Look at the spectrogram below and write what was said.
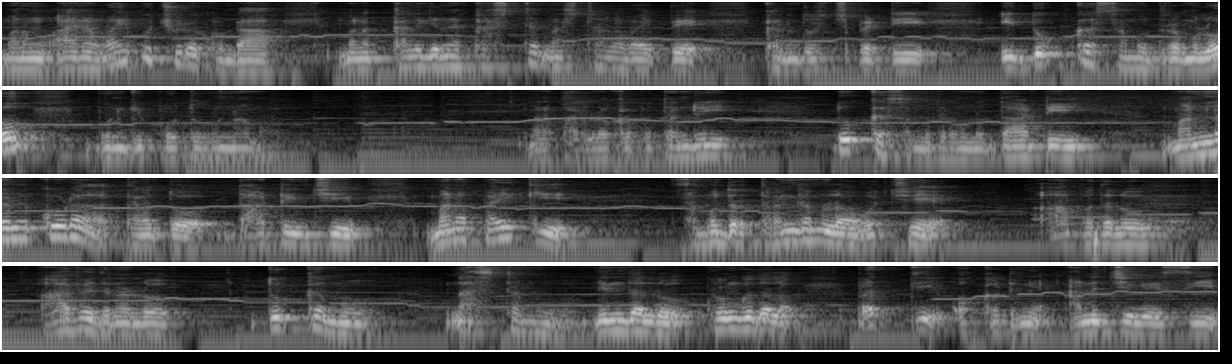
మనం ఆయన వైపు చూడకుండా మనకు కలిగిన కష్ట నష్టాల వైపే కనుదృష్టి పెట్టి ఈ దుఃఖ సముద్రంలో మునిగిపోతూ ఉన్నాము. మన పరలోకపు తండ్రి దుఃఖ సముద్రమును దాటి మనలను కూడా తనతో దాటించి మన పైకి సముద్ర తరంగంలో వచ్చే ఆపదలు ఆవేదనలు దుఃఖము నష్టము నిందలు కృంగుదల ప్రతి ఒక్కటిని అణిచివేసి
